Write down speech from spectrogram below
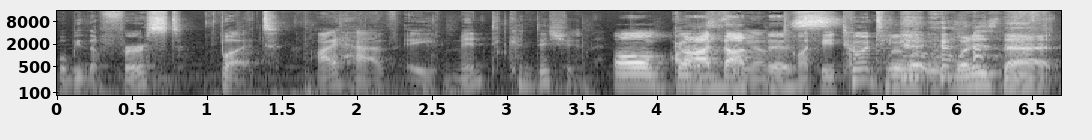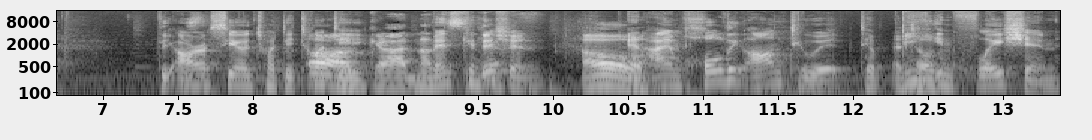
will be the first, but I have a mint condition. Oh God, not this. 2020. Wait, what, what is that? the RS3M 2020 Oh, God, not mint this- condition. Oh, And I am holding on to it to beat Until- inflation.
